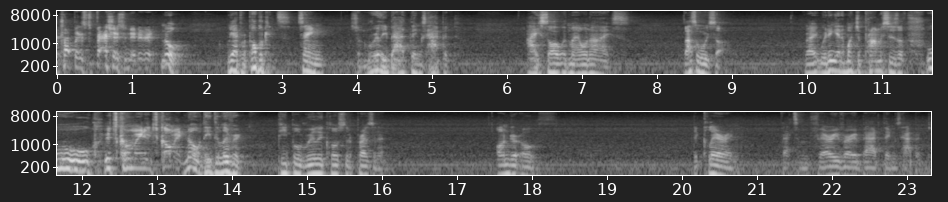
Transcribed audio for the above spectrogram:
Trump is fascist. No, we had Republicans saying some really bad things happened. I saw it with my own eyes. That's what we saw. Right? We didn't get a bunch of promises of, "Ooh, it's coming, it's coming." No, they delivered. People really close to the president, under oath, declaring that some very, very bad things happened.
